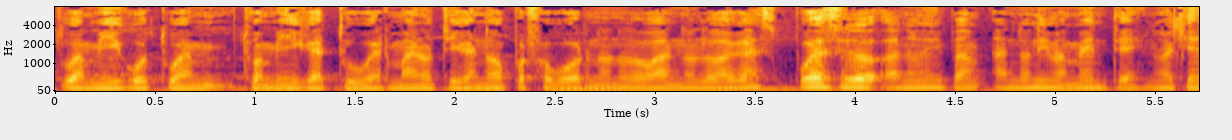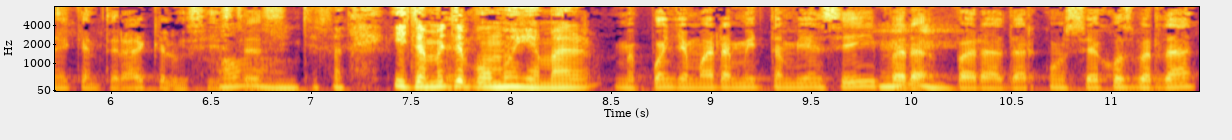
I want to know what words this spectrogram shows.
tu amigo, tu, am- tu amiga, tu hermano te diga, no, por favor, no, no, no lo hagas, puedes hacerlo anónima- anónimamente, no tiene que enterar que lo hiciste. Oh, interesante. Y también te podemos llamar. Me pueden llamar a mí también, sí, para, para dar consejos, ¿verdad?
